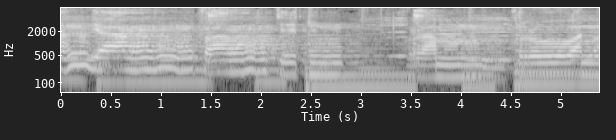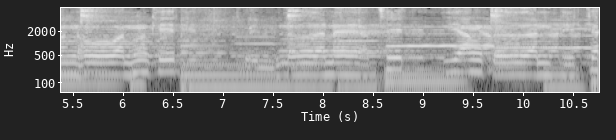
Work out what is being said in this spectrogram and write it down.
นั้นยังฟังจิต รำครวนหวนคิด กลิ่นเนื้อแนบชิดยังเตือนติดใจ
